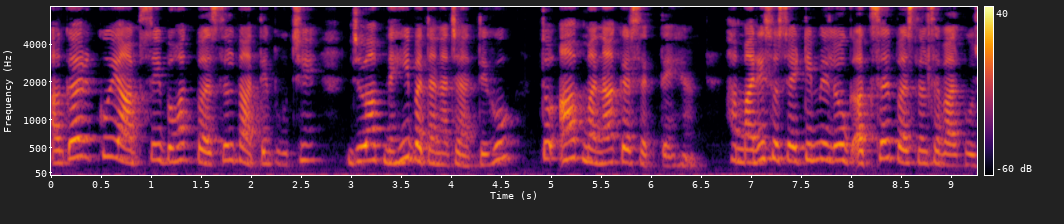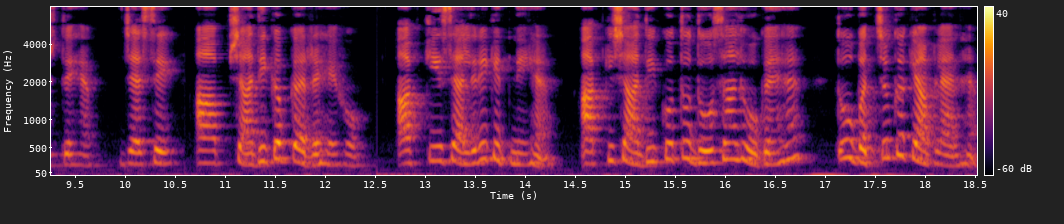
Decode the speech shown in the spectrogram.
अगर कोई आपसे बहुत पर्सनल बातें पूछे, जो आप नहीं बताना चाहते हो तो आप मना कर सकते हैं। हमारी सोसाइटी में लोग अक्सर पर्सनल सवाल पूछते हैं, जैसे, आप शादी कब कर रहे हो? आपकी सैलरी कितनी है? आपकी शादी को तो दो साल हो गए हैं तो बच्चों का क्या प्लान है?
